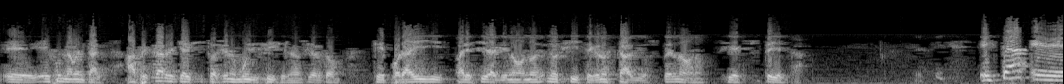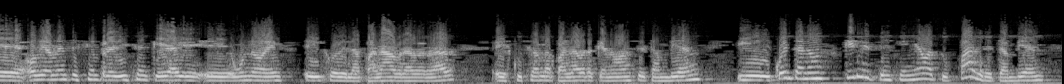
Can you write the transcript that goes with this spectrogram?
eh, es fundamental, a pesar de que hay situaciones muy difíciles, ¿no es cierto? Que por ahí pareciera que no, no, existe, que no está Dios, pero no, no, sí existe y está. Está, eh, obviamente siempre dicen que hay, eh, uno es hijo de la palabra, ¿verdad? Escuchar la palabra que nos hace también. Y cuéntanos, ¿qué le te enseñaba tu padre también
